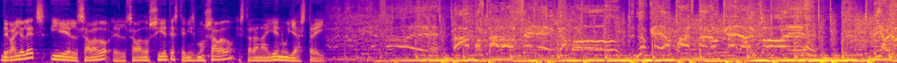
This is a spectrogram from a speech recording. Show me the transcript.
de Violets, y el sábado, el sábado 7, este mismo sábado, estarán ahí en Ullastray. Apostados en el campo, no queda pasta, no queda alcohol. Y aún no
